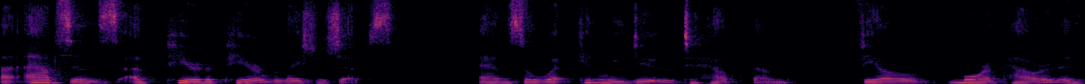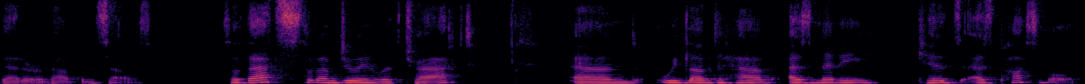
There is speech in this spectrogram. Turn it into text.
uh, absence of peer to peer relationships. And so, what can we do to help them feel more empowered and better about themselves? So that's what I'm doing with Tract. And we'd love to have as many kids as possible.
